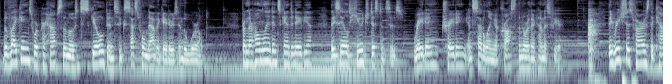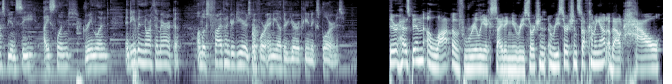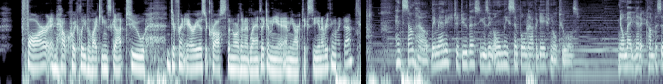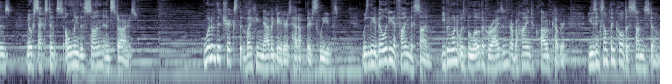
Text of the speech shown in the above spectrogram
the Vikings were perhaps the most skilled and successful navigators in the world. From their homeland in Scandinavia, they sailed huge distances, raiding, trading, and settling across the northern hemisphere. They reached as far as the Caspian Sea, Iceland, Greenland, and even North America, almost 500 years before any other European explorers. There has been a lot of really exciting new research and, research and stuff coming out about how far and how quickly the Vikings got to different areas across the northern Atlantic and the and the Arctic Sea and everything like that. And somehow they managed to do this using only simple navigational tools. No magnetic compasses, no sextants, only the sun and stars. One of the tricks that Viking navigators had up their sleeves was the ability to find the sun, even when it was below the horizon or behind cloud cover, using something called a sunstone.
